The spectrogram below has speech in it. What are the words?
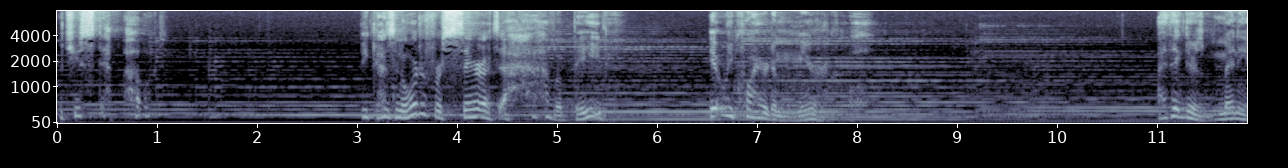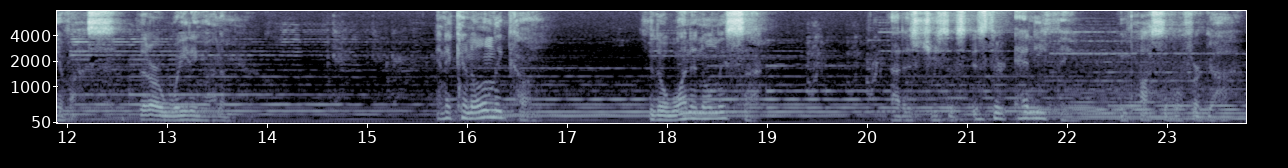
Would you step out? Because in order for Sarah to have a baby, it required a miracle. I think there's many of us that are waiting on a miracle. And it can only come through the one and only Son. That is Jesus. Is there anything impossible for God?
